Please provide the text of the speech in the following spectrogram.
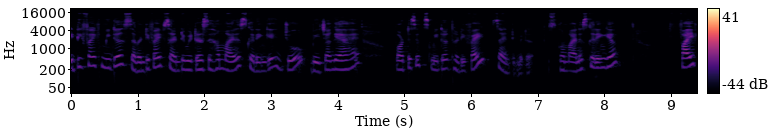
85 मीटर 75 सेंटीमीटर से हम माइनस करेंगे, जो बेचा गया है 46 मीटर 35 सेंटीमीटर। इसको हम माइनस करेंगे अब। फाइव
